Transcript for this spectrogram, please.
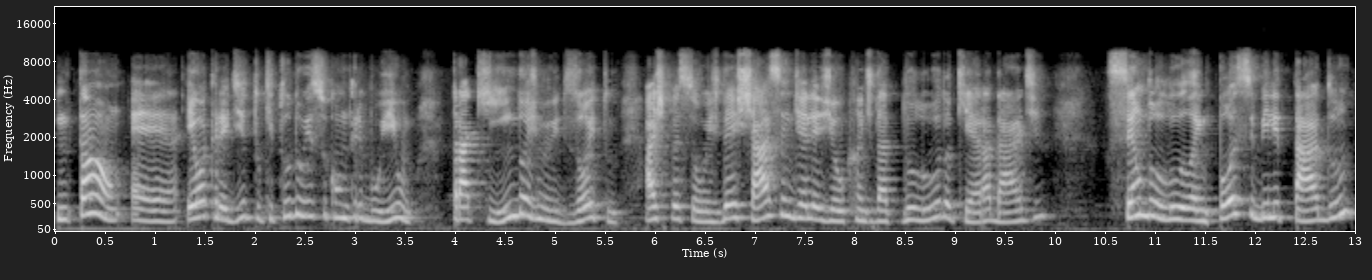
Então, é, eu acredito que tudo isso contribuiu para que em 2018 as pessoas deixassem de eleger o candidato do Lula, que era Haddad, sendo Lula impossibilitado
